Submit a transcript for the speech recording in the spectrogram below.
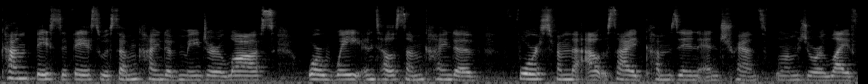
come face to face with some kind of major loss or wait until some kind of force from the outside comes in and transforms your life.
